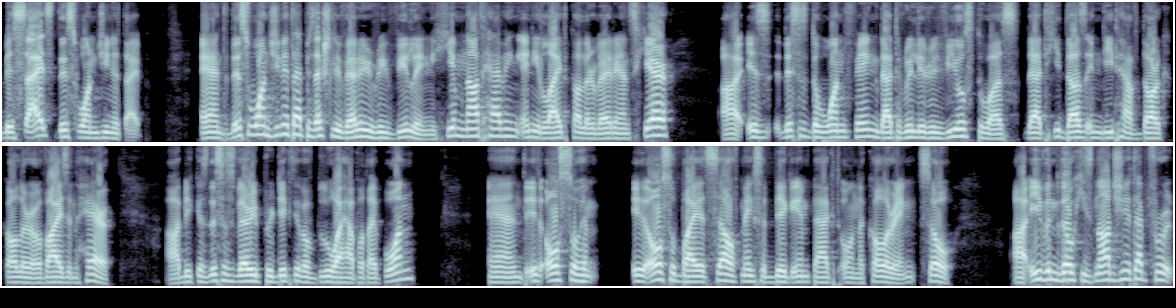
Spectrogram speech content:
besides this one genotype. And this one genotype is actually very revealing. Him not having any light color variants here uh, is this is the one thing that really reveals to us that he does indeed have dark color of eyes and hair, uh, because this is very predictive of blue eye haplotype one, and it also it also by itself makes a big impact on the coloring. So uh, even though he's not genotyped for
